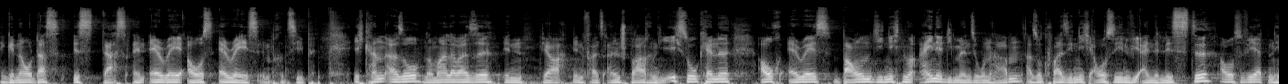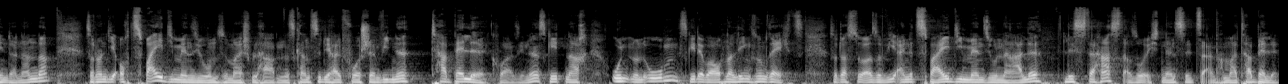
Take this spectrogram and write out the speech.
Denn genau das ist das, ein Array aus Arrays im Prinzip. Ich kann also normalerweise in, ja, jedenfalls allen Sprachen, die ich so kenne, auch Arrays bauen, die nicht nur eine Dimension haben, also quasi nicht aussehen wie eine Liste aus Werten hintereinander, sondern die auch zwei Dimensionen zum Beispiel haben. Das kannst du dir halt vorstellen wie eine Tabelle quasi. Ne? Es geht nach unten und oben, es geht aber auch nach links und rechts, sodass du also wie eine zweidimensionale Liste hast. Also ich nenne es jetzt einfach mal Tabelle.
